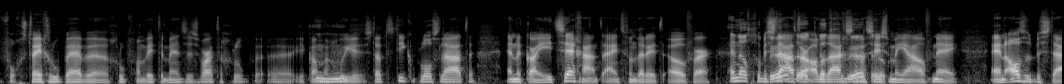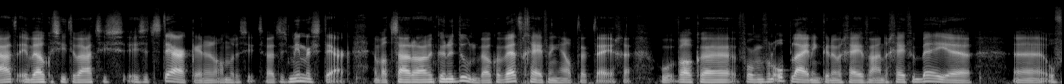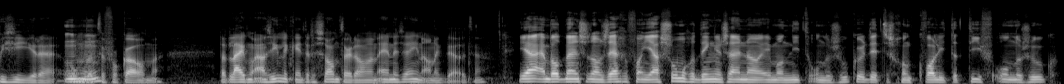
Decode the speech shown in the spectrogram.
volgens twee groepen hebben, een groep van witte mensen, een zwarte groep. Eh, je kan Mhm. er goede statistiek op loslaten. En dan kan je iets zeggen aan het eind van de rit over... En dat gebeurt bestaat er alledaagse racisme, ja of nee? En als het bestaat, in welke situaties is het sterk en in andere situaties minder sterk? En wat zouden we dan kunnen doen? Welke wetgeving helpt daartegen? Hoe, welke vormen van opleiding kunnen we geven aan de GVB-officieren om Mhm. dat te voorkomen? Dat lijkt me aanzienlijk interessanter dan een NS1-anekdote. ook. Ja, en wat mensen dan zeggen van ja, sommige dingen zijn nou eenmaal niet te onderzoeken. Dit is gewoon kwalitatief onderzoek.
